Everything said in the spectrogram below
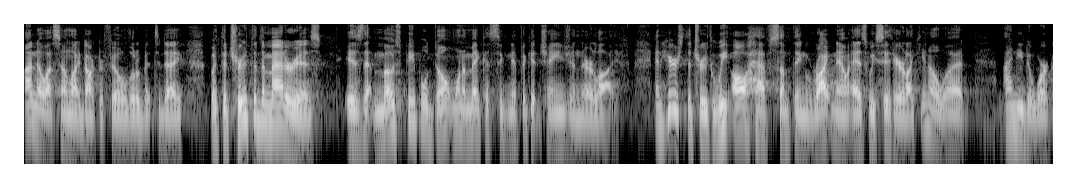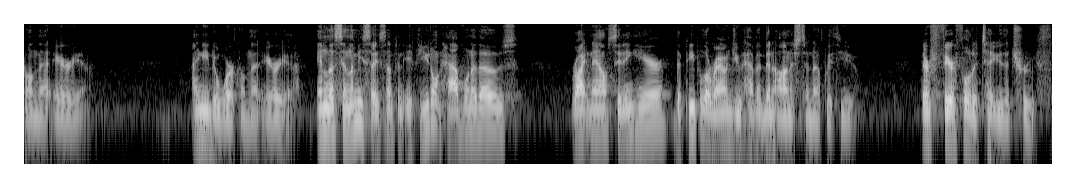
I know I sound like Dr. Phil a little bit today, but the truth of the matter is is that most people don't want to make a significant change in their life. And here's the truth we all have something right now as we sit here, like, you know what? I need to work on that area. I need to work on that area. And listen, let me say something. If you don't have one of those right now sitting here, the people around you haven't been honest enough with you. They're fearful to tell you the truth.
